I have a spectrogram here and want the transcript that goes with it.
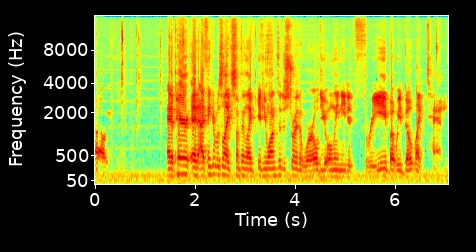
Um, and apparent, and I think it was like something like if you wanted to destroy the world, you only needed three, but we built like ten.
